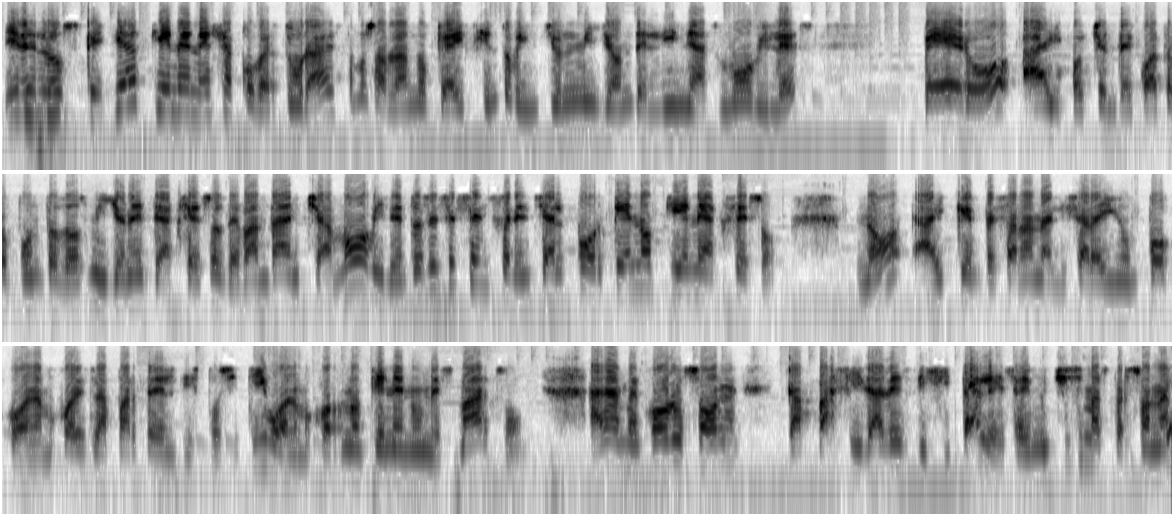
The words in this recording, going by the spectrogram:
Y de los que ya tienen esa cobertura, estamos hablando que hay 121 millones de líneas móviles, pero hay 84.2 millones de accesos de banda ancha móvil. Entonces ese diferencial, ¿por qué no tiene acceso? ¿No? Hay que empezar a analizar ahí un poco. A lo mejor es la parte del dispositivo, a lo mejor no tienen un smartphone, a lo mejor son capacidades digitales. Hay muchísimas personas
